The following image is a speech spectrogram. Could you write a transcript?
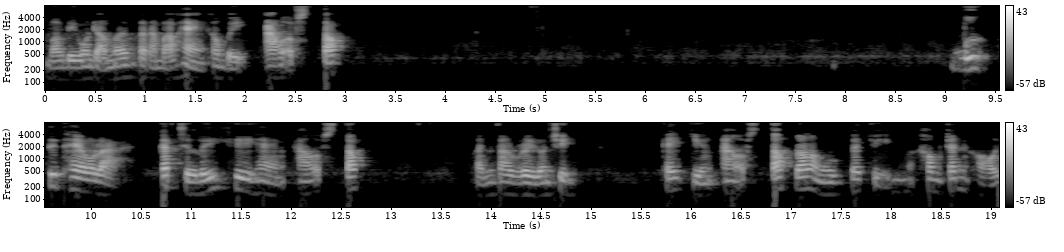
một điều quan trọng là chúng ta đảm bảo hàng không bị out of stock. Bước tiếp theo là cách xử lý khi hàng out of stock. Và chúng ta relaunching. Cái chuyện out of stock đó là một cái chuyện mà không tránh khỏi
